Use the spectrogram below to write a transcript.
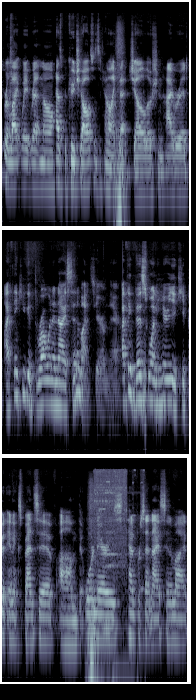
super lightweight retinol. Has bakuchiol, so it's kind of like that gel lotion hybrid. I think you could throw in a niacinamide serum there. I think this one here, you keep it inexpensive. Um, the Ordinary's 10% niacinamide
